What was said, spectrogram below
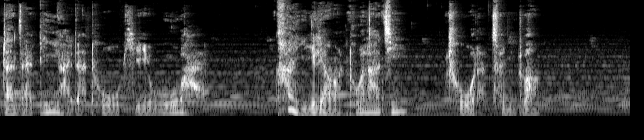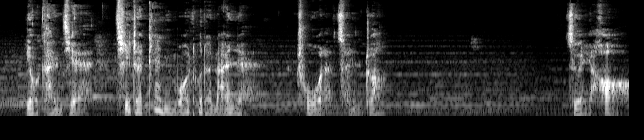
站在低矮的土皮屋外，看一辆拖拉机出了村庄，又看见骑着电摩托的男人出了村庄，最后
